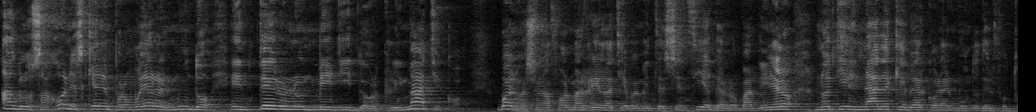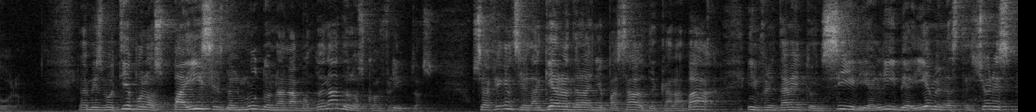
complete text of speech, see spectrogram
anglosajones quieren promover el mundo entero en un medidor climático. Bueno, es una forma relativamente sencilla de robar dinero, no tiene nada que ver con el mundo del futuro. al mismo tiempo, los países del mundo no han abandonado los conflictos. O sea, fíjense, la guerra del año pasado de Karabaj, enfrentamiento en Siria, Libia, Yemen, las tensiones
